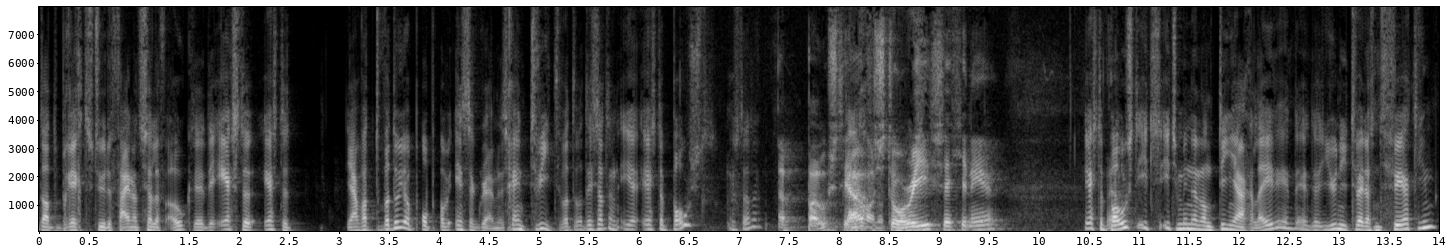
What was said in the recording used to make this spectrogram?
dat bericht stuurde Feyenoord zelf ook. De, de eerste, eerste ja, wat, wat doe je op, op, op Instagram? Dat is geen tweet. Wat, wat is dat? Een eerste post? Is dat het? Een post, ja. of een story zet je neer. Eerste post, iets, iets minder dan tien jaar geleden, de, de juni 2014.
